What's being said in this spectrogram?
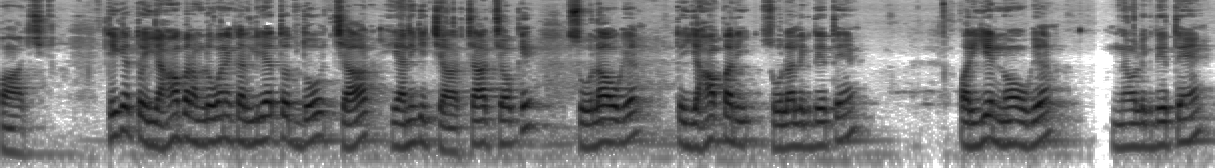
पाँच। ठीक है? तो यहाँ पर हम लोगों ने कर लिया तो दो, चार, यानी कि चार चार चौके, सोलह हो गया। तो यहाँ पर सोलह लिख देते हैं। और ये नौ हो गया, नौ लिख देते हैं।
